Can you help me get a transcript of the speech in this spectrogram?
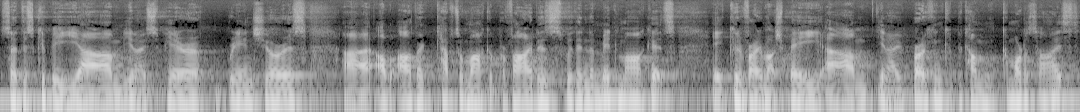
So this could be, um, you know, superior reinsurers, uh, other capital market providers within the mid markets. It could very much be, um, you know, broking could become commoditized.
